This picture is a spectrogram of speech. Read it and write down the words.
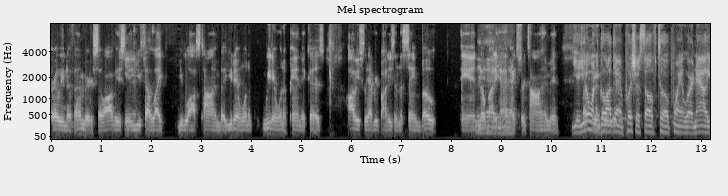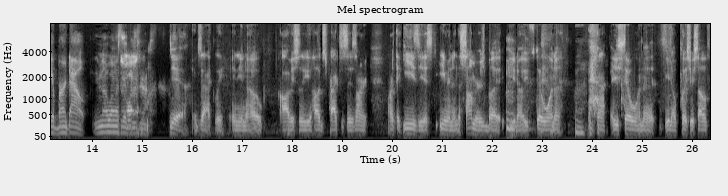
early November. So obviously Yeah. you felt like you lost time, but you didn't want to, we didn't want to panic because obviously everybody's in the same boat and Yeah, nobody had extra time. And Yeah, you I don't want to go out there and push yourself to a point where now you're burnt out. You know, one wants to get burnt out. Yeah, exactly. And you know, obviously hugs practices aren't aren't the easiest even in the summers, but you know, you still want to you still want to, you know, push yourself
